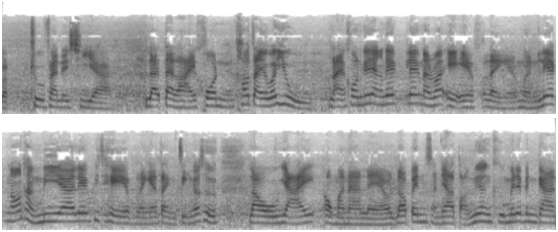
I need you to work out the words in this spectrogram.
กับ True Fantasia และแต่หลายคนเข้าใจว่าอยู่ หลายคนก็ยังเรียกเรียกนั้นว่า AF อะไรเงี้ยเหมือนเรียกน้องถังเบียร์เรียกพี่เทมอะไรเงี้ยแต่จริงๆก็คือเราย้ายออกมานานแล้วเราเป็นสัญญาต่อเนื่องคือไม่ได้เป็นการ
